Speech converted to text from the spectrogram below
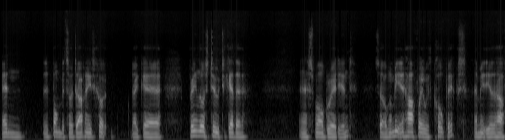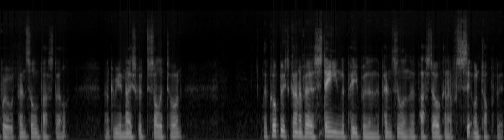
and the bottom bit's so dark, I need to cut like uh, bring those two together in a small gradient. So I'm going to meet it halfway with Copics, then meet the other halfway with pencil and pastel. That can be a nice good solid tone. The Copics kind of uh, stain the paper and the pencil and the pastel kind of sit on top of it.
